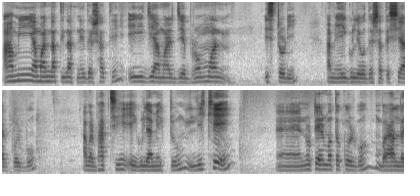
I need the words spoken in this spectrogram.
আমি আমার নাতি নাতনিদের সাথে এই যে আমার যে ভ্রমণ স্টোরি আমি এইগুলি ওদের সাথে শেয়ার করব। আবার ভাবছি এইগুলি আমি একটু লিখে নোটের মতো করব, বা আল্লাহ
